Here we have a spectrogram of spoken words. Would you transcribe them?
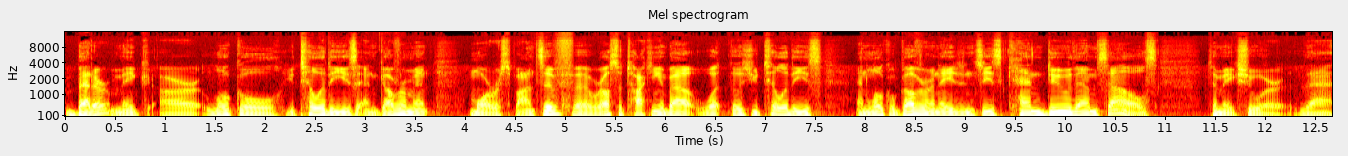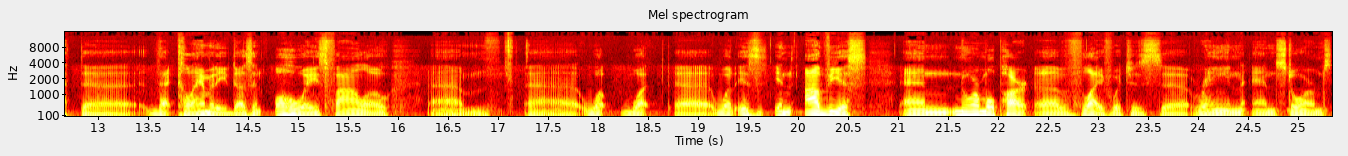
better, make our local utilities and government more responsive. Uh, we're also talking about what those utilities and local government agencies can do themselves to make sure that uh, that calamity doesn't always follow um, uh, what what uh, what is an obvious and normal part of life, which is uh, rain and storms.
